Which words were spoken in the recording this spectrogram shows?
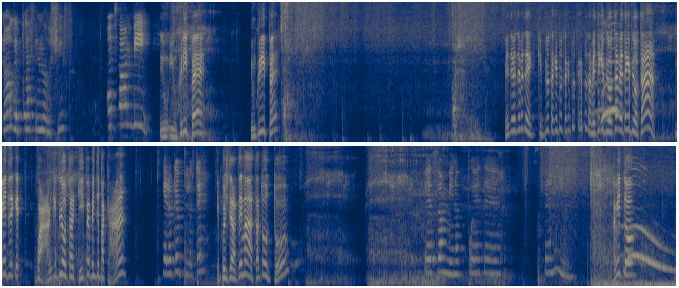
No, que estoy haciendo shift. ¡Un zombie! Y, un- y un creeper. Y un creeper. Vete, vete, vete. Que explota, que explota, que explota, que explota. Vete, que explota, vete, que explota. Vete, que. Juan, que explota, creeper. Vente para acá. Quiero que explote. Y pues te la te mata, tonto. Que zombie no puede venir. ¿Has visto? ¡Uh!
